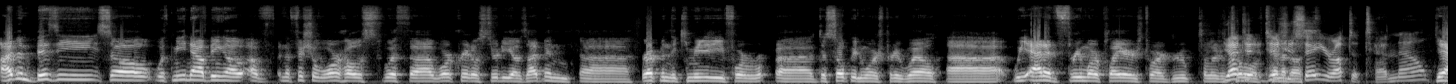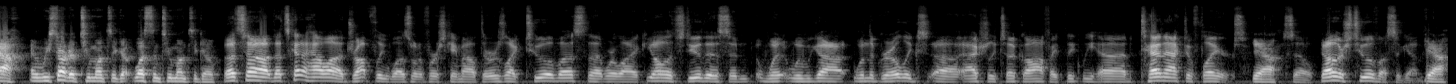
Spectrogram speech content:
I've been busy. So with me now being a, of an official war host with uh, Warcradle Studios, I've been uh, repping the community for uh, Dystopian Wars pretty well. Uh, we added three more players to our group, so there's a Yeah, total did, of ten did of you us. say you're up to ten now? yeah, and we started two months ago, less than two months ago. That's uh that's kind of how uh, Drop Fleet was when it first came out. There was like two of us that were like, "Yo, let's do this." And when, when we got when the Grow Leagues uh, actually took off, I think we had ten active players. Yeah. So now there's two of us again. Yeah,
